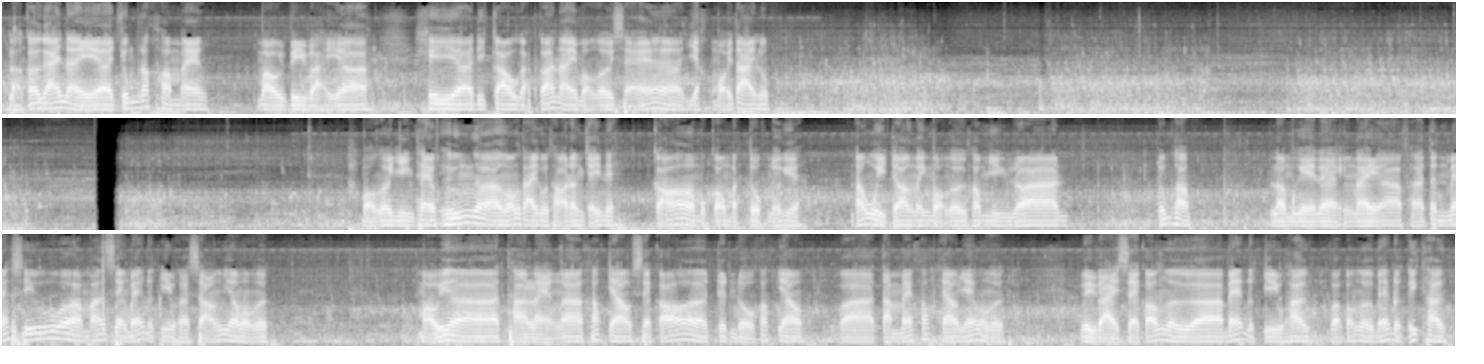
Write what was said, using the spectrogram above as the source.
loại cá gái này ờ, chúng rất hâm an. Mà vì vậy ờ, khi ờ, đi câu gặp cá này, mọi người sẽ giật mỏi tay luôn. Mọi người nhìn theo hướng ngón tay của thọ đang chảy nè. Có một con bạch tuộc nữa kìa nó ngụy trang nên mọi người không nhìn ra, đúng không? Làm nghề đàn này à, phải tinh mát xíu à, mới sang bán được nhiều hải sản nha mọi người. Mỗi à, thợ làng khác nhau, sẽ có trình độ khác nhau và tầm mát khác nhau nhé mọi người. Vì vậy sẽ có người bán được nhiều hơn và có người bán được ít hơn.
